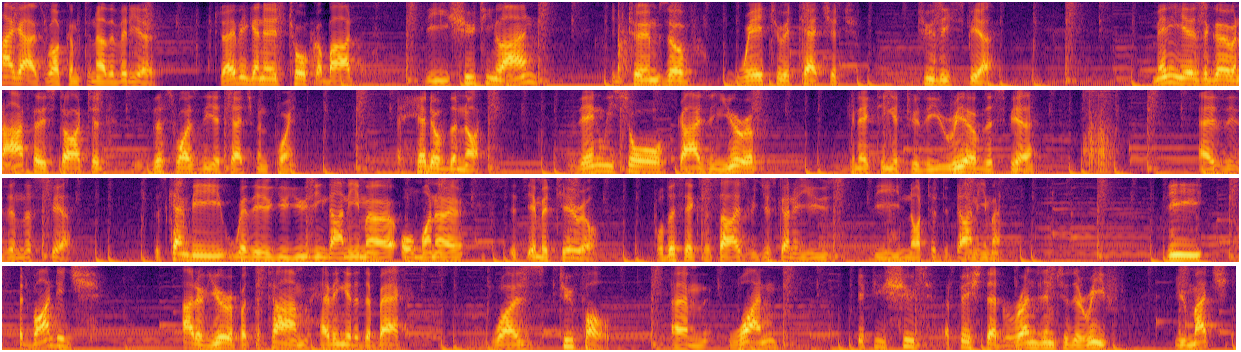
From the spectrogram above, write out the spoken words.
Hi guys, welcome to another video. Today we're going to talk about the shooting line in terms of where to attach it to the spear. Many years ago when I first started, this was the attachment point, ahead of the notch. Then we saw guys in Europe connecting it to the rear of the spear, as is in this spear. This can be whether you're using Dyneema or mono, it's, immaterial. For this exercise, we're just going to use the knotted Dyneema. The advantage out of Europe at the time, having it at the back, was twofold. Um, one, if you shoot a fish that runs into the reef, you're much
